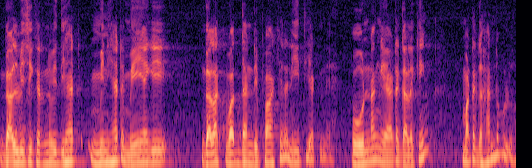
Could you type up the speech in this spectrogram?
ගල් විසි කරන විදිහට මිනිහට මේ ඇගේ ගලක් වදදන් දෙපා කියලා නීතියක් නෑ. ඕන්නන් එයාට ගලකින් මට ගහන්ඩ පුළුව.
